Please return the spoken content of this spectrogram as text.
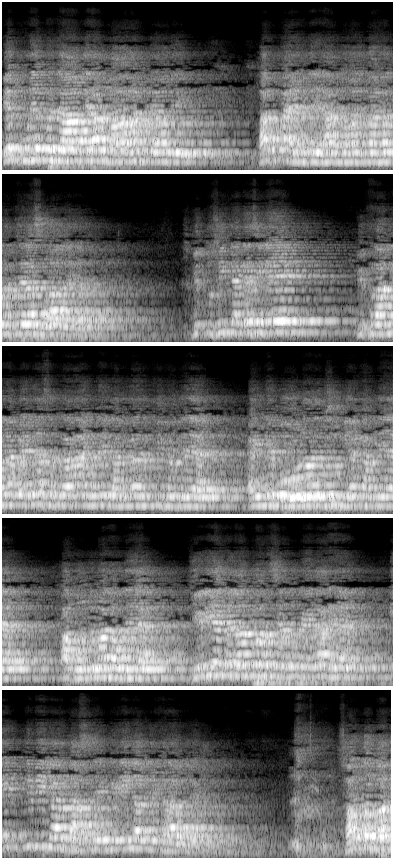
ਇਹ ਪੂਰੇ ਪੰਜਾਬ ਦੇ ਹਰ ਮਾਂ ਹਰ ਪਿਓ ਦੇ, ਹਰ ਭੈਣ ਦੇ, ਹਰ ਨੌਜਵਾਨ, ਹਰ ਬੱਚੇ ਦਾ ਸਵਾਲ ਹੈ ਵੀ ਤੁਸੀਂ ਕਹਿੰਦੇ ਸੀਗੇ ਵੀ ਫਲਾਨੀਆਂ ਪਹਿਲਾਂ ਸਰਕਾਰਾਂ ਇੰਨੇ ਗੰਗਾ ਰੱਖੀ ਫਿਰਦੇ ਆ, ਇੰਨੇ ਬੋਰਡਾਂ ਦੇ ਵਸੂਲੀਆਂ ਕਰਦੇ ਆ ਆ ਫੋਟੋਆਂ ਲਾਉਂਦੇ ਆ। ਜਿਹੜੀਆਂ ਗੱਲਾਂ ਭਰਸਿਆਂ ਨੂੰ ਕਹਿਦਾ ਰਿਹਾ ਗੱਲ ਦੱਸ ਦੇ ਕਿਹੜੀ ਗੱਲ ਤੇ ਖਰਾਬ ਹੋਇਆ ਸਭ ਤੋਂ ਵੱਧ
